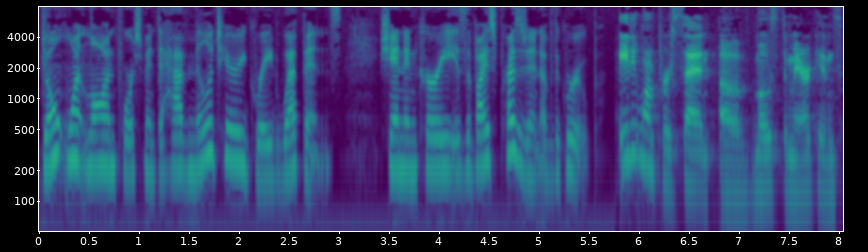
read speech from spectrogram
don't want law enforcement to have military grade weapons. Shannon Curry is the vice president of the group. 81% of most Americans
